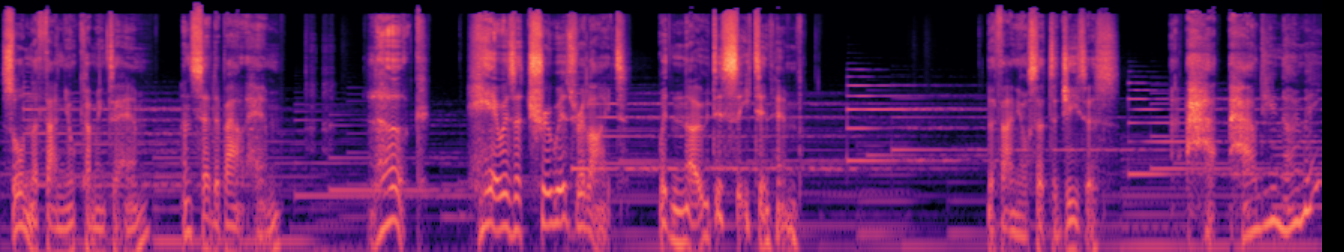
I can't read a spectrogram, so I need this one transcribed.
saw Nathanael coming to him and said about him, Look, here is a true Israelite with no deceit in him. Nathanael said to Jesus, How do you know me?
